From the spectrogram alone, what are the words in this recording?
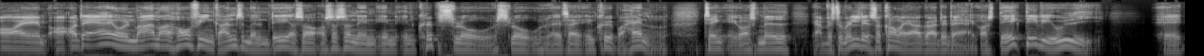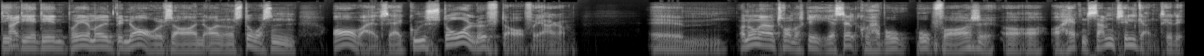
og, øhm, og, og der er jo en meget, meget hårfin grænse mellem det, og så, og så sådan en, en, en købslå, slå, altså en køb og handel ting, ikke også med, ja, hvis du vil det, så kommer jeg og gør det der, ikke også? Det er ikke det, vi er ude i. Øh, det, det, er, det er på en eller anden måde en benovelse og en, og en stor sådan overvejelse af Guds store løfter over for Jakob. Øhm, og nogle gange tror jeg måske, jeg selv kunne have brug, brug for også at, at, at have den samme tilgang til det.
